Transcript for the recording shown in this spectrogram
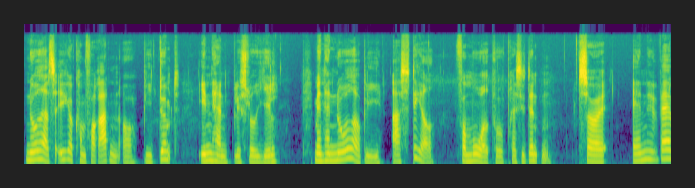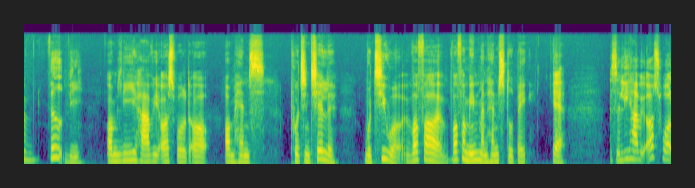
nåede altså ikke at komme for retten og blive dømt, inden han blev slået ihjel. Men han nåede at blive arresteret for mordet på præsidenten. Så Anne, hvad ved vi om Lee Harvey Oswald og om hans potentielle motiver? Hvorfor, hvorfor mente man, han stod bag? Ja, altså Lee Harvey Oswald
